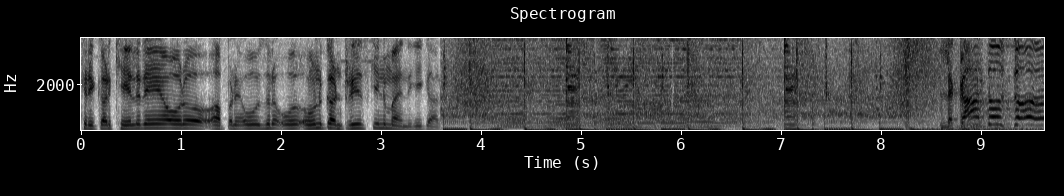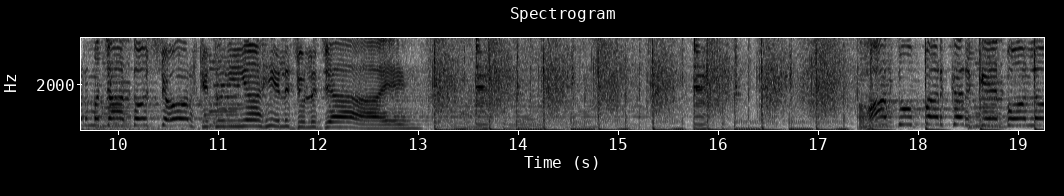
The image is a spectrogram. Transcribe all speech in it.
क्रिकेट खेल रहे हैं और अपने उन कंट्रीज़ की नुमाइंदगी कर रहे हैं। लगा दो ज़ोर, मचा दो शोर कि दुनिया हिल जुल जाए। हाथ ऊपर करके बोलो,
